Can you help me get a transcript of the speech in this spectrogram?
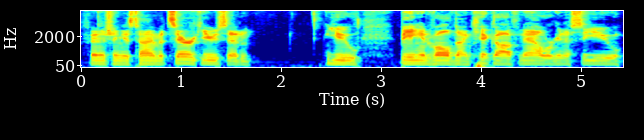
finishing his time at Syracuse and you being involved on kickoff, now we're going to see you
